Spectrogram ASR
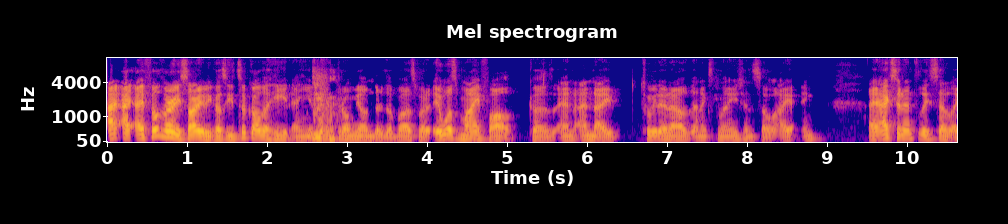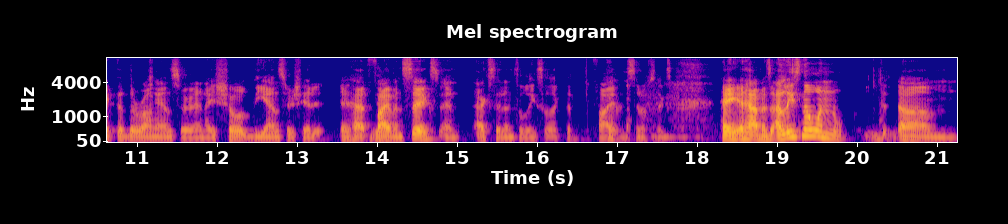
I, I I feel very sorry because you took all the heat and you didn't throw me under the bus, but it was my fault because and and I tweeted out an explanation. So I I accidentally selected the wrong answer and I showed the answer sheet. It had Yeah. five and six and accidentally selected five instead of six. Hey, it happens. At least no one um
